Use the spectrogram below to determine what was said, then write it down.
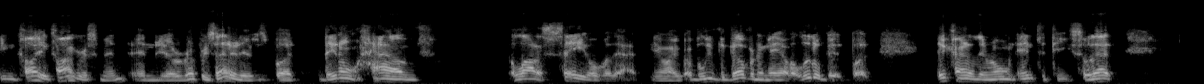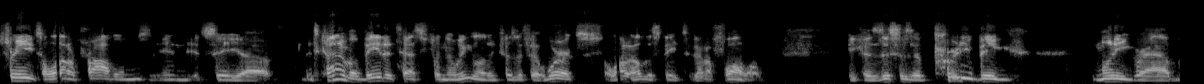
you can call you congressmen and your representatives, but they don't have a lot of say over that. You know, I, I believe the governor may have a little bit, but they're kind of their own entity. So that creates a lot of problems, and it's a uh, it's kind of a beta test for New England because if it works, a lot of other states are going to follow because this is a pretty big money grab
